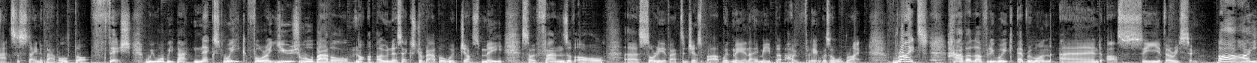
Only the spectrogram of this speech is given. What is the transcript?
at sustainababble.fish. We will be back next week for a usual babble, not a bonus extra babble with just me. So, fans of Ol, uh, sorry you've had to just part with me and Amy, but hopefully it was all right. Right, have a lovely week, everyone, and I'll see you very soon. Bye.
